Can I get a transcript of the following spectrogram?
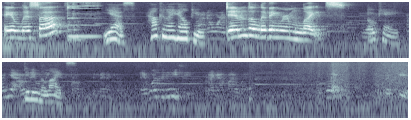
Hey, Alyssa? Yes, how can I help you? Dim the living room lights. Okay, dimming the lights. It wasn't easy, but I got my way. Good. Good for you.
